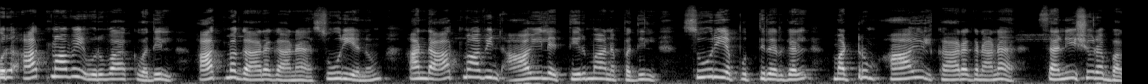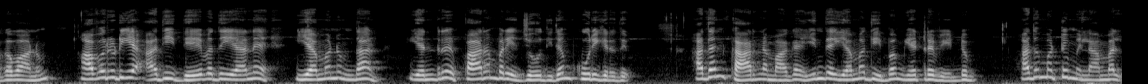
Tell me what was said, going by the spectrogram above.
ஒரு ஆத்மாவை உருவாக்குவதில் ஆத்மகாரகான சூரியனும் அந்த ஆத்மாவின் ஆயுளை தீர்மானிப்பதில் சூரிய புத்திரர்கள் மற்றும் ஆயுள் காரகனான சனீஸ்வர பகவானும் அவருடைய அதி தேவதையான யமனும் தான் என்று பாரம்பரிய ஜோதிடம் கூறுகிறது. அதன் காரணமாக இந்த யம தீபம் ஏற்ற வேண்டும். அது மட்டும் இல்லாமல்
